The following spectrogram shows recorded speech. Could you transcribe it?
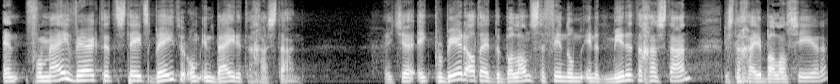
En voor mij werkt het steeds beter om in beide te gaan staan. Weet je, ik probeerde altijd de balans te vinden om in het midden te gaan staan. Dus dan ga je balanceren.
